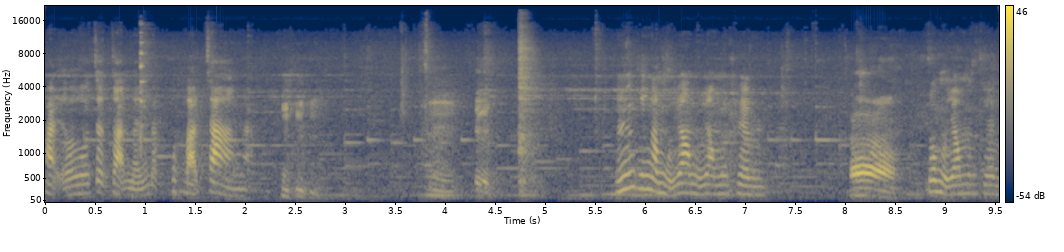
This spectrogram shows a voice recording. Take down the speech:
ผัดแล้วรสจะจัดเหมือนแบบพวกบะจ่างอะ อืมจืดอืมกินกับหมูยอหมูยอมันเค็มก็ ตัวหมูยอมันเค็ม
